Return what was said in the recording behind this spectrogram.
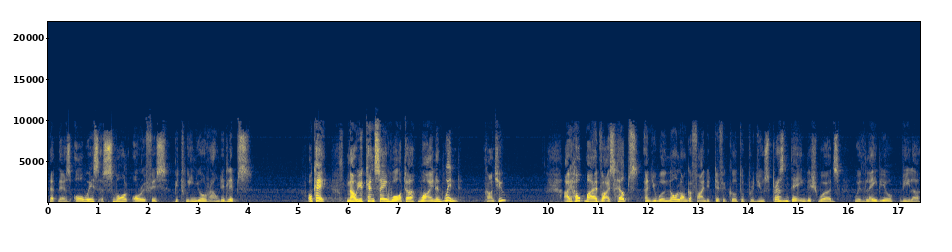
that there's always a small orifice between your rounded lips. Okay, now you can say water, wine and wind, can't you? I hope my advice helps and you will no longer find it difficult to produce present-day English words with labio-velar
